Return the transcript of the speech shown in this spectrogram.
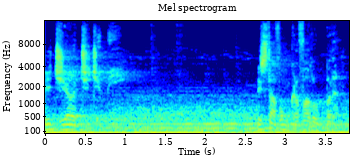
E diante de mim estava um cavalo branco.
